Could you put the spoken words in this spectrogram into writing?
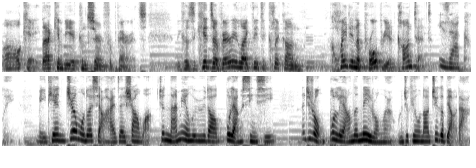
well, okay, that can be a concern for parents because the kids are very likely to click on quite inappropriate content. Exactly. 每天这么多小孩在上网，就难免会遇到不良信息。那这种不良的内容啊，我们就可以用到这个表达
